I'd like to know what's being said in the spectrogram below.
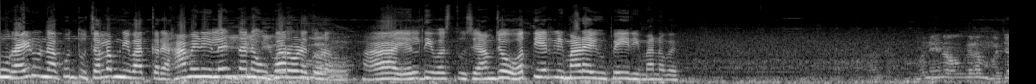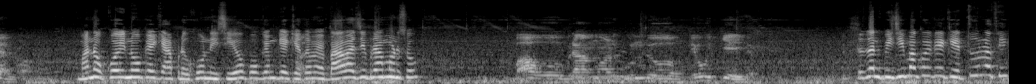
હું રાયડું નાખું તું ચલમની વાત કરે. હામેણી લઈને તને ઊભા રોડે તોડાવો. હા હેલ્ધી વસ્તુ છે. આમ જો હતી એટલી માળાયું પહેરી માનવે. મજા ન માનો કોઈ નો કહે કે આપણે ખૂની છીએ કો કેમ કે કે તમે બાવાજી બ્રાહ્મણ છો? બાવો બ્રાહ્મણ ગુંડો એવું જ કહે છે. તને પીજીમાં કોઈ કંઈ કહેતું નથી?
